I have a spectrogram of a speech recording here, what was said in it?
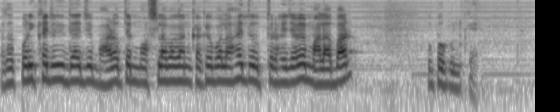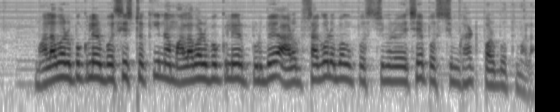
অর্থাৎ পরীক্ষা যদি দেয় যে ভারতের মশলা বাগান কাকে বলা হয়, তো উত্তর হয়ে যাবে মালাবার উপকূলকে। মালাবার উপকূলের বৈশিষ্ট্য কী? না, মালাবার উপকূলের পূর্বে আরব সাগর এবং পশ্চিমে রয়েছে পশ্চিমঘাট পর্বতমালা।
